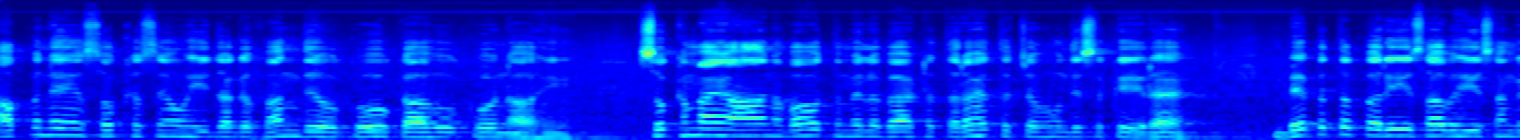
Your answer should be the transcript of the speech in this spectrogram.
ਆਪਣੇ ਸੁਖ ਸਿਉ ਹੀ ਜਗ ਫੰਦਿਓ ਕੋ ਕਾਹੂ ਕੋ ਨਾਹੀ। ਸੁਖ ਮੈਂ ਆਨ ਬਹੁਤ ਮਿਲ ਬੈਠਤ ਰਹਿਤ ਚਹੂ ਦਿਸ ਘੇਰੈ। ਬਿਪਤ ਪਰੀ ਸਭ ਹੀ ਸੰਗ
